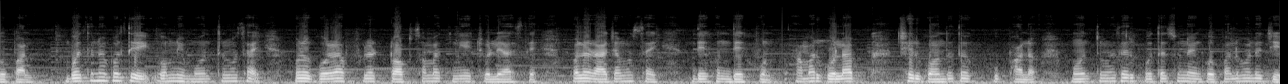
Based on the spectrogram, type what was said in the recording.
গোপাল। বলতে না বলতেই অমনি মন্ত্রমশাই পুরো গোলাপ ফুলের টপ সমেত নিয়ে চলে আসতে বলে, রাজামশাই, দেখুন দেখুন, আমার গোলাপ ছের গন্ধ তো খুব ভালো। মন্ত্রমশাইয়ের কথা শুনে গোপাল বলে, যে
